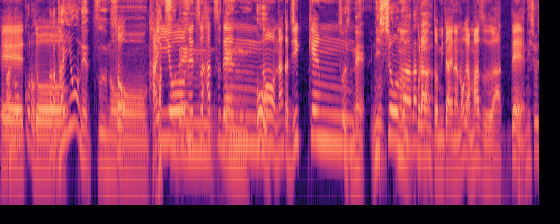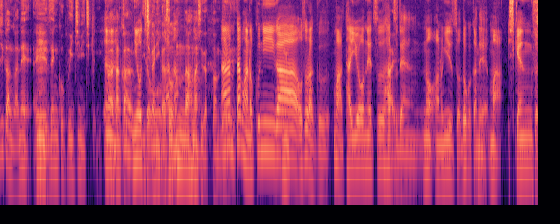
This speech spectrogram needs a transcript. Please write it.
えーっあの頃となんか太陽熱そのう太陽熱発電のなんか実験そうですね。日照がうんプラントみたいなのがまずあって、日照時間がね、えー全国一日かなんかうん仁王1か2かそんな話だったんで、あの多分あの国がおそらく、まあ、太陽熱発電のあの技術をどこかで、まあ、試験とい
